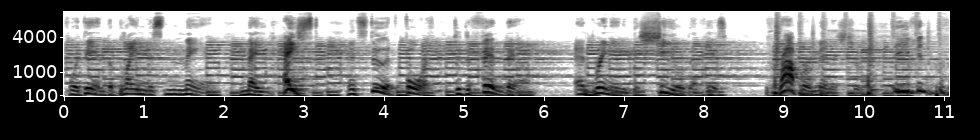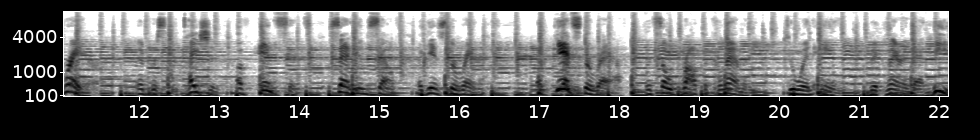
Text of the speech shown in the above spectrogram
For then the blameless man made haste and stood forth to defend them, and bringing the shield of his proper ministry, even prayer and precipitation of incense, set himself against the wrath, against the wrath, and so brought the calamity to an end, declaring that he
